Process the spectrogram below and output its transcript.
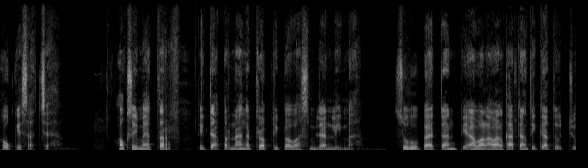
oke okay saja. Oximeter tidak pernah ngedrop di bawah 95. Suhu badan di awal-awal kadang 37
